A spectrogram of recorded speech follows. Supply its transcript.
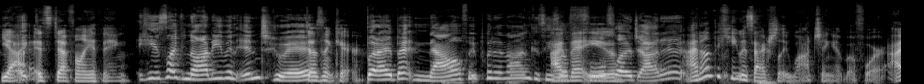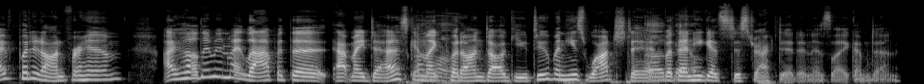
Yeah, Like- it's definitely a thing. He's like not even into it. Doesn't care. But I bet now if we put it on, because he's I a full fledged addict. I don't think he was actually watching it before. I've put it on for him. I held him in my lap at the at my desk and like Uh-huh. put on dog YouTube and he's watched it, but then Okay. He gets distracted and is like, I'm done.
